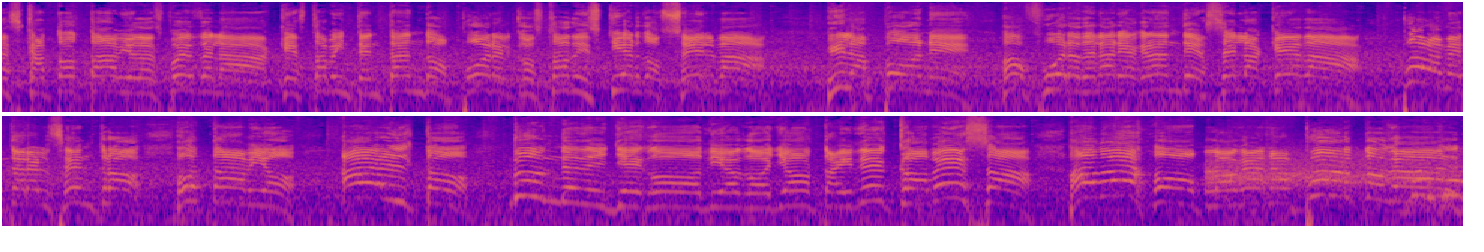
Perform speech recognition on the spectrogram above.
Rescató Otavio después de la que estaba intentando por el costado izquierdo Selva. Y la pone afuera del área grande. Se la queda para meter el centro. Otavio alto. ¿Dónde llegó Diego Yota? Y de cabeza. Abajo. Lo gana Portugal.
